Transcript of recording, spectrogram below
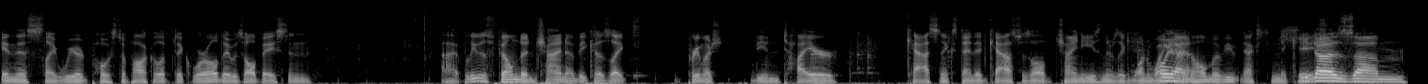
in this like weird post-apocalyptic world. It was all based in, I believe, it was filmed in China because like pretty much the entire cast and extended cast was all Chinese, and there's like one white guy yeah. in the whole movie next to Nick he Cage. does um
